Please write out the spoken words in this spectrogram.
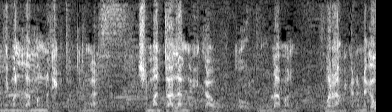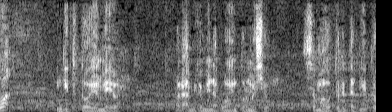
hindi man lamang nakikipagtulungan. Samantalang ikaw, kaupo mo lamang, marami ka nang nagawa. Hindi totoo yan, Mayor. Marami kami nakuha impormasyon sa mga otoridad dito.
